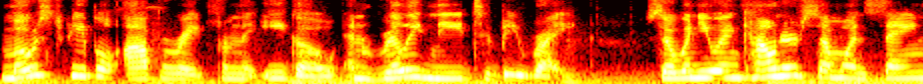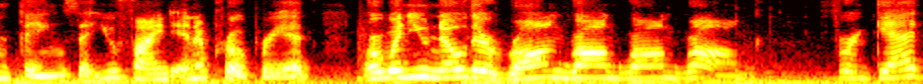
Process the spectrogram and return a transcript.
Most people operate from the ego and really need to be right. So when you encounter someone saying things that you find inappropriate, or when you know they're wrong, wrong, wrong, wrong, forget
